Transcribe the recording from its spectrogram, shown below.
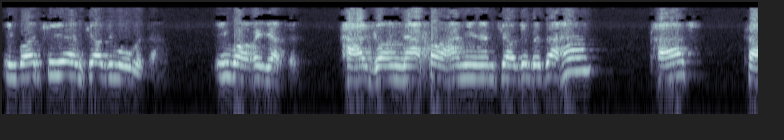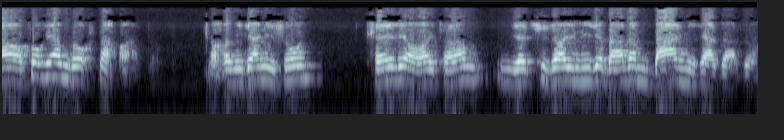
این باید که یه امتیازی به او بدن. این واقعیته. هرگاه نخواهن این امتیاز بدهن پس توافقی هم رخ نخواهد داد. آخه میگن ایشون خیلی آقای ترامپ یه چیزایی میگه بعدم بر میگرده از اون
